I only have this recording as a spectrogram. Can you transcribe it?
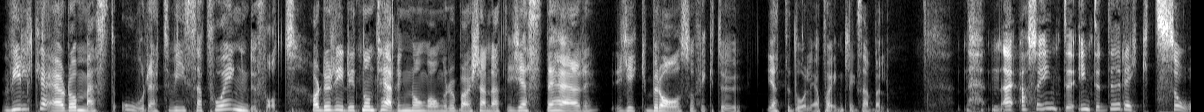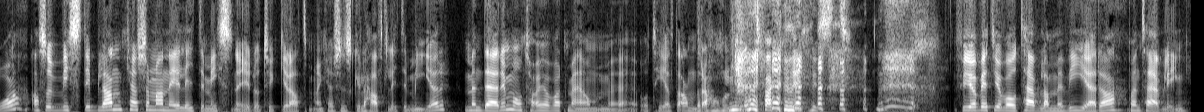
Vilka är de mest orättvisa poäng du fått? Har du ridit någon tävling någon gång och du bara kände att yes, det här gick bra och så fick du jättedåliga poäng till exempel? Nej, alltså inte, inte direkt så. Alltså visst, ibland kanske man är lite missnöjd och tycker att man kanske skulle haft lite mer. Men däremot har jag varit med om eh, åt helt andra hållet faktiskt. För jag vet jag var och tävlade med Vera på en tävling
